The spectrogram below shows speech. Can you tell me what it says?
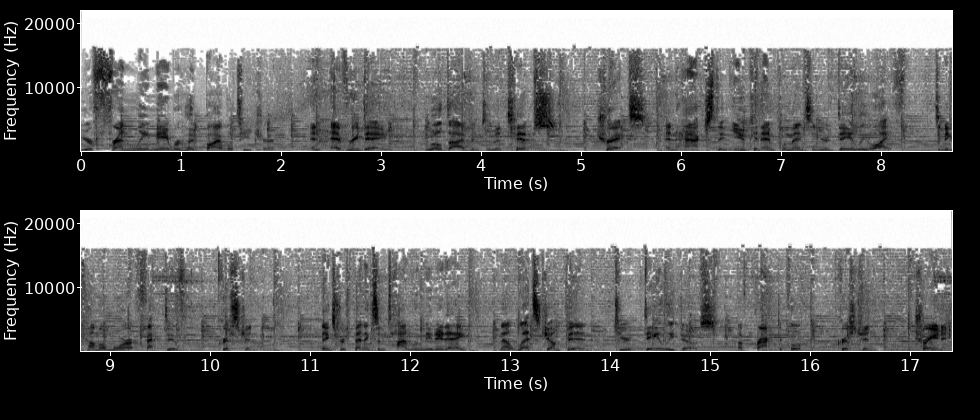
your friendly neighborhood Bible teacher, and every day we'll dive into the tips, tricks, and hacks that you can implement in your daily life to become a more effective Christian. Thanks for spending some time with me today. Now let's jump in your daily dose of practical Christian training.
